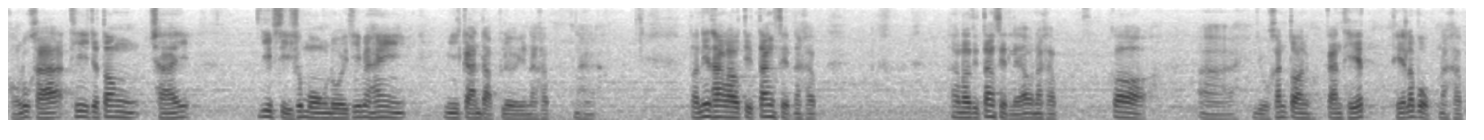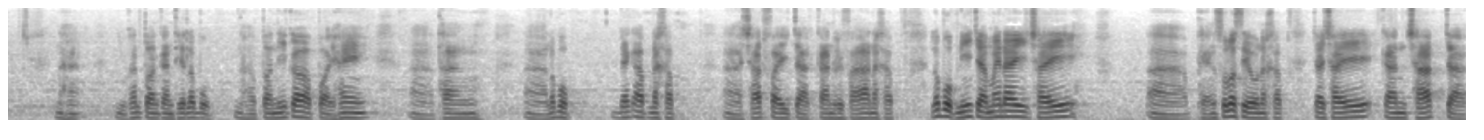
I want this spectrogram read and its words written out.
ของลูกค้าที่จะต้องใช้ 24 ชั่วโมงโดยที่ไม่ให้มีการดับเลยนะครับนะฮะตอนนี้ทางเราติดตั้งเสร็จนะครับ ทางเราติดตั้งเสร็จแล้วนะครับ ก็ อยู่ขั้นตอนการเทสเทสระบบนะครับนะฮะอยู่ขั้นตอนการเทสระบบนะครับตอนนี้ก็ปล่อยให้ทางาระบบแบ็กอัพนะครับาชาร์จไฟจากการไฟฟ้านะครับ ระบบนี้จะไม่ได้ใช้แผงโซลาร์เซลล์นะครับ จะใช้การชาร์จจาก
